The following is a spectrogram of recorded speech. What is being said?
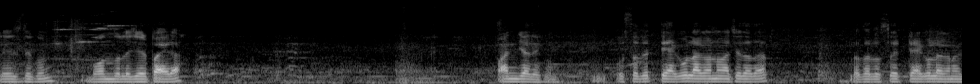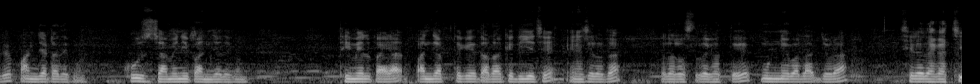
লেজ দেখুন বন্ধ লেজের পায়রা। পাঞ্জা দেখুন। ওস্তাদের ট্যাগও লাগানো আছে দাদার। দাদার ওস্তাদের ট্যাগও লাগানো আছে। পাঞ্জাটা দেখুন। খুশ জামিনি পাঞ্জা দেখুন। ফিমেল পায়রা পাঞ্জাব থেকে দাদাকে দিয়েছে, এনেছে দাদা। দাদার ওস্তাদের ঘর থেকে পুণ্যেবালার জোড়া ছেড়ে দেখাচ্ছি,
